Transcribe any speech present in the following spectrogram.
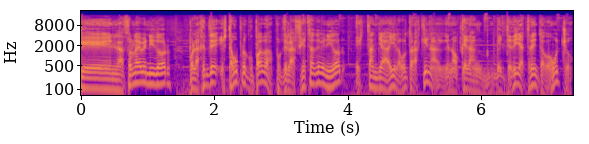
que en la zona de Benidorm, pues la gente está muy preocupada, porque las fiestas de Benidorm están ya ahí a la vuelta de la esquina, que nos quedan 20 días, 30 como mucho.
